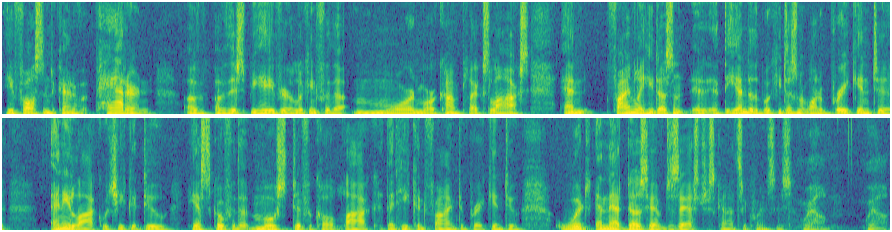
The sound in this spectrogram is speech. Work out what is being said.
he falls into kind of a pattern of, of this behavior, looking for the more and more complex locks. And finally, he doesn't at the end of the book he doesn't want to break into any lock which he could do. He has to go for the most difficult lock that he can find to break into, which, and that does have disastrous consequences. Well, well,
